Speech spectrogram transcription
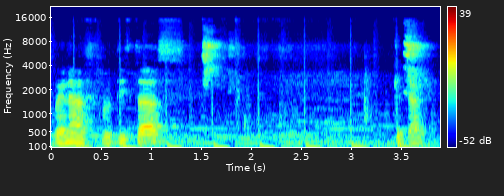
Buenas frutistas. ¿Qué tal?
